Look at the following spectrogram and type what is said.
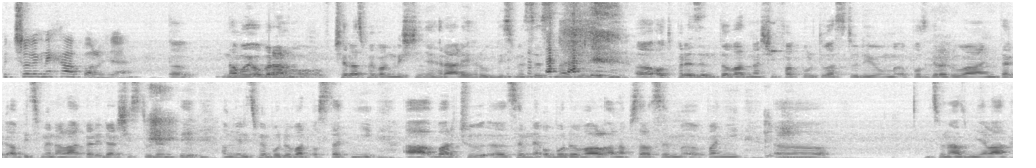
jako člověk nechápal, že? Eh, Na moji obranu, včera jsme v angličtině hráli hru, kdy jsme se snažili eh, odprezentovat naši fakultu a studium postgraduální, tak aby jsme nalákali další studenty a měli jsme bodovat ostatní a Barču eh, jsem neobodoval a napsal jsem paní co nás měla,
